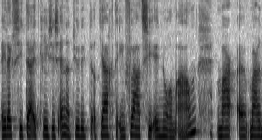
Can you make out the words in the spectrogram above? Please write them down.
elektriciteitscrisis. En natuurlijk, dat jaagt de inflatie enorm aan. Maar, uh, maar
